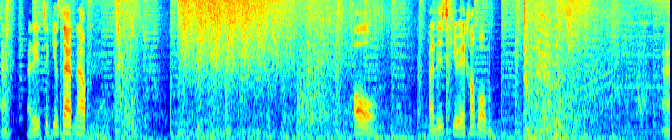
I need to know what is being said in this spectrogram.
อะอันนี้สกิลแซดนะครับโอ้อันนี้สกิลเอครับผมอะ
